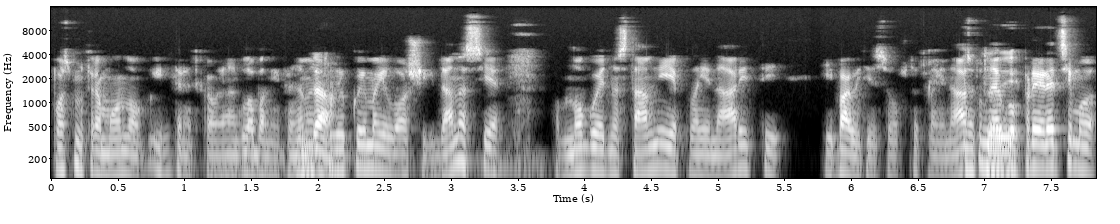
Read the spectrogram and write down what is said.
posmatramo ono internet kao jedan globalni fenomen, Da. koliko ima i loših. Danas je mnogo jednostavnije planinariti i baviti se uopšte planinarstvom, je- nego pre recimo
